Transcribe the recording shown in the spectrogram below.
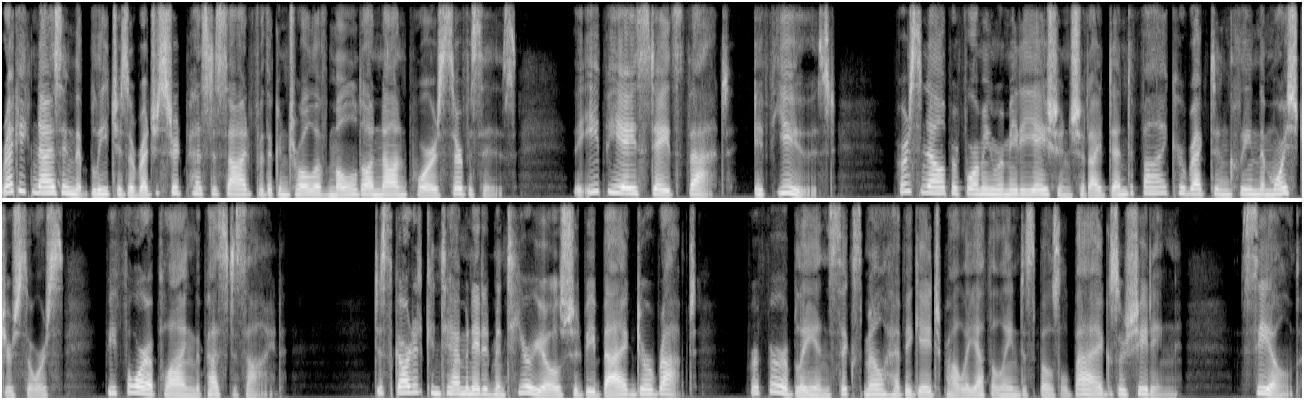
Recognizing that bleach is a registered pesticide for the control of mold on non porous surfaces, the EPA states that, if used, personnel performing remediation should identify, correct, and clean the moisture source before applying the pesticide. Discarded contaminated materials should be bagged or wrapped, preferably in 6 mil heavy gauge polyethylene disposal bags or sheeting, sealed,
